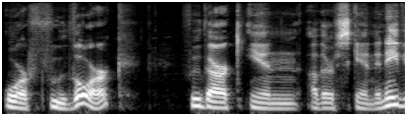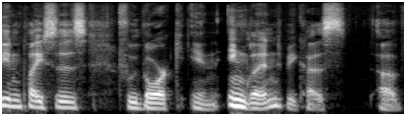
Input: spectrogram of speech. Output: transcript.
or Futhork, Futhark in other Scandinavian places, Futhork in England because of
